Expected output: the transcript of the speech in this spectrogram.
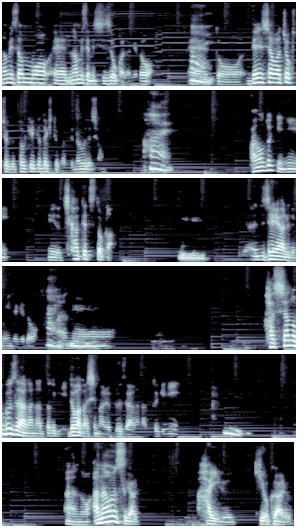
直美さんも、えーと、直美さん静岡だけど、はい。えっ、と、電車はちょくちょく東京行った時とかって乗るでしょ？はい。あの時に、えーと地下鉄とか、うんうん。JR でもいいんだけど、はい。あのー発車のブザーが鳴った時に、ドアが閉まるブザーが鳴った時に、うん。あの、アナウンスが入る記憶ある？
